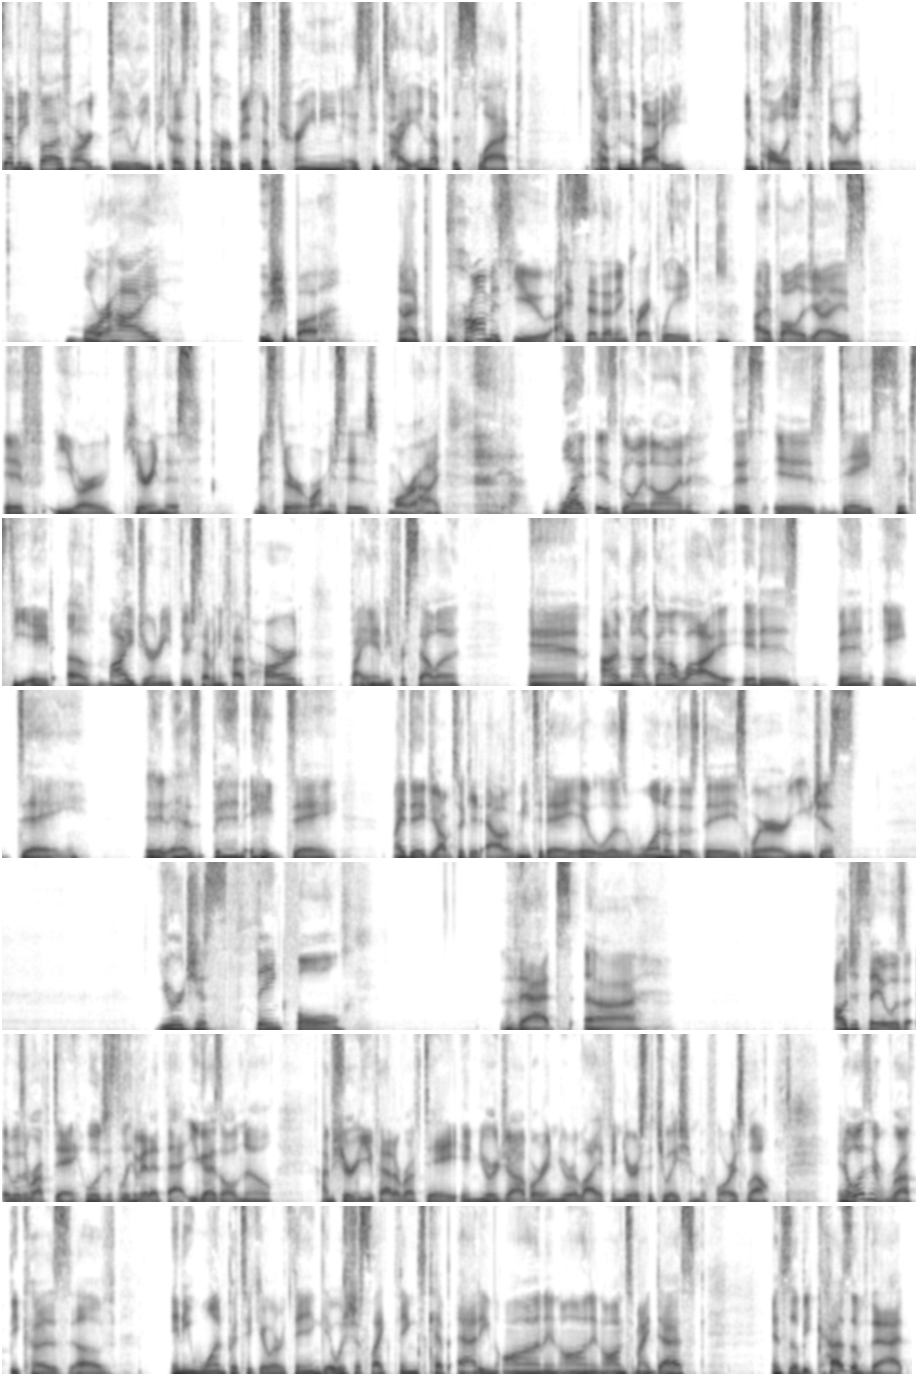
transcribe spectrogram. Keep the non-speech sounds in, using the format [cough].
75 hard daily because the purpose of training is to tighten up the slack, toughen the body, and polish the spirit. Morihei Ueshiba. And I promise you, [laughs] I said that incorrectly. I apologize if you are hearing this, Mr. or Mrs. Morihei. What is going on? This is day 68 of my journey through 75 Hard by Andy Frisella. And I'm not going to lie, it has been a day. It has been [laughs] a day. My day job took it out of me today. It was one of those days where you just, you're just thankful that, uh, I'll just say it was it was a rough day. We'll just [laughs] leave it at that. You guys all know. I'm sure you've had a rough day in your job or in your life in your situation before as well. And it wasn't rough because of any one particular thing. It was just like things kept adding on and on and on to my desk. And so because of that,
